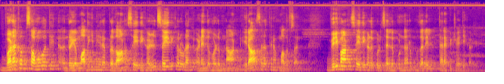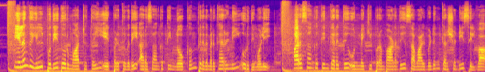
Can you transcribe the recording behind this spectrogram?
வணக்கம் சமூகத்தின் இன்றைய மதிய நேர பிரதான செய்திகள். செய்திகளுடன் இணைந்து கொள்ளும் நான் இராசரத்தினம் மதுசன் விரிவான செய்திகளுக்குள் செல்லும் முன்னர் முதலில் தலைப்புச் செய்திகள். இலங்கையில் புதியதோர் மாற்றத்தை ஏற்படுத்துவதே அரசாங்கத்தின் நோக்கம். பிரதமர் கருணி உறுதிமொழி. அரசாங்கத்தின் கருத்து உண்மைக்கு புறம்பானது சவால் விடும் கர்ஷடி சில்வா.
